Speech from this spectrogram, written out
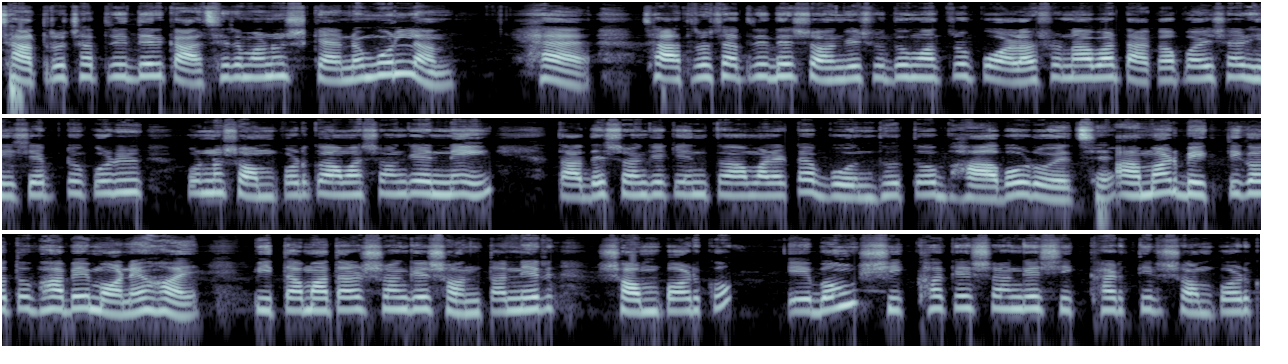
ছাত্রছাত্রীদের কাছের মানুষ কেন বললাম? হ্যাঁ ছাত্রছাত্রীদের সঙ্গে শুধুমাত্র পড়াশোনা বা টাকা পয়সার হিসেবটুকুর কোনো সম্পর্ক আমার সঙ্গে নেই। তাদের সঙ্গে কিন্তু আমার একটা বন্ধুত্ব ভাবও রয়েছে। আমার ব্যক্তিগতভাবে মনে হয়, পিতামাতার সঙ্গে সন্তানের সম্পর্ক এবং শিক্ষকের সঙ্গে শিক্ষার্থীর সম্পর্ক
